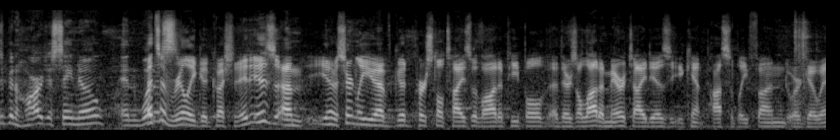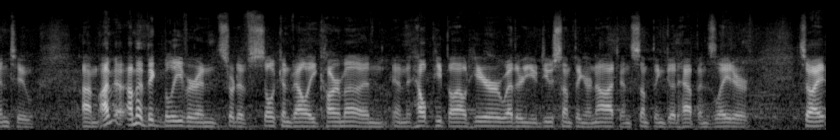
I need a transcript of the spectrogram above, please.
it been hard to say no? And what That's is- a really good question. It is, um, you know, certainly you have good personal ties with a lot of people. There's a lot of merit ideas that you can't possibly fund or go into. Um, I'm, a- I'm a big believer in sort of Silicon Valley karma and, and help people out here whether you do something or not and something good happens later. So I,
